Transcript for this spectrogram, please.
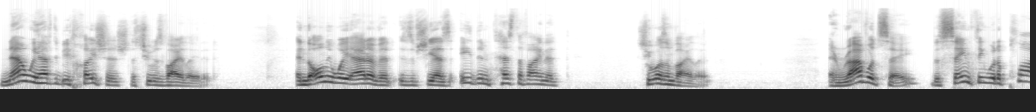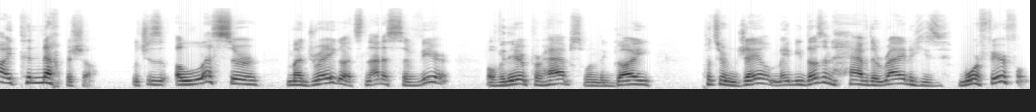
Now we have to be chayshish that she was violated. And the only way out of it is if she has Adim testifying that she wasn't violated. And Rav would say the same thing would apply to Nechbisha, which is a lesser madrega. It's not as severe. Over there, perhaps when the guy puts her in jail, maybe doesn't have the right, he's more fearful.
